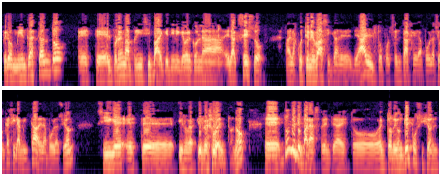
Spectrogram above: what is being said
pero mientras tanto, este, el problema principal que tiene que ver con la, el acceso a las cuestiones básicas de alto porcentaje de la población, casi la mitad de la población, sigue este, irresuelto, ¿no? Eh, ¿Dónde te parás frente a esto, Héctor? Digo, ¿En qué posición?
